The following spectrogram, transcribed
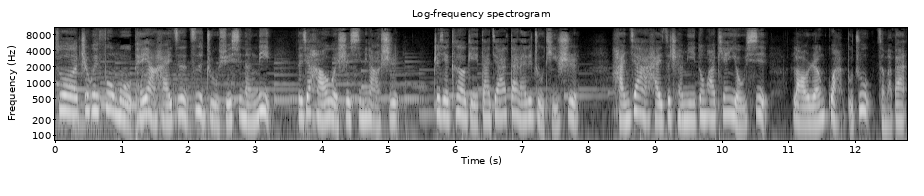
做智慧父母，培养孩子自主学习能力。大家好，我是西米老师。这节课给大家带来的主题是：寒假孩子沉迷动画片、游戏，老人管不住怎么办？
